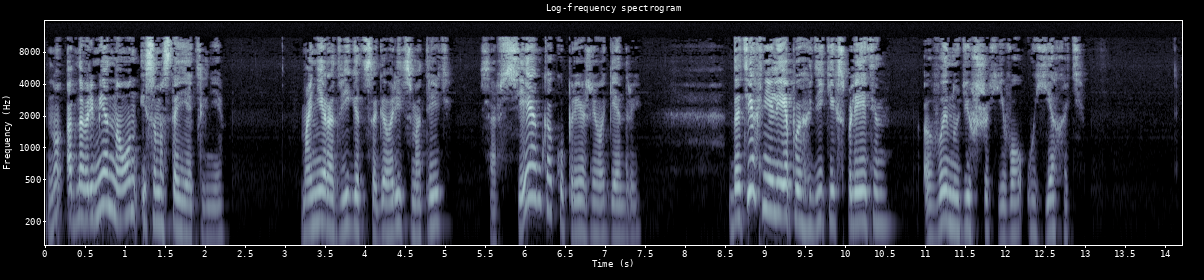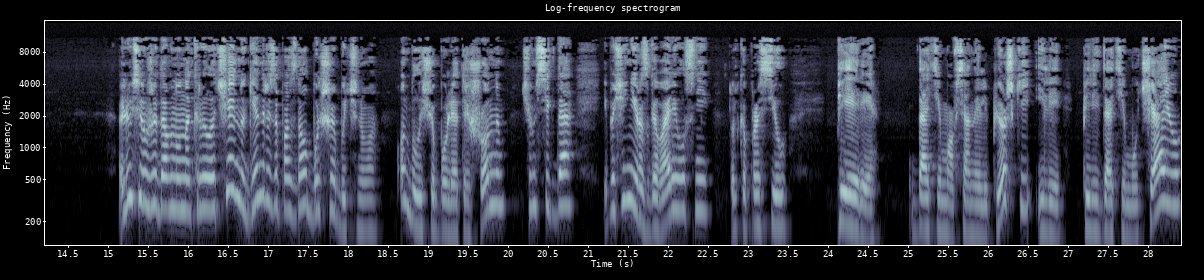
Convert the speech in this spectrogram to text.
но одновременно он и самостоятельнее. Манера двигаться, говорить, смотреть совсем как у прежнего Генри. До тех нелепых диких сплетен, вынудивших его уехать. Люси уже давно накрыла чай, но Генри запоздал больше обычного. Он был еще более отрешенным, чем всегда, и почти не разговаривал с ней, только просил Пере дать ему овсяные лепешки или передать ему чаю,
